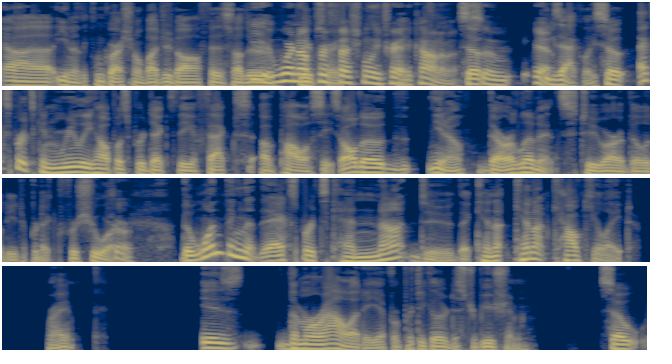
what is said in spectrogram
uh, you know, the Congressional Budget Office, other yeah, we're not professionally trained right. economists. So, so yeah. exactly. So, experts can really help us predict the effects of policies. Although, you know, there are limits to our ability to predict for sure. sure. The one thing that the experts cannot do, that cannot cannot calculate, right, is the morality of a particular distribution. So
